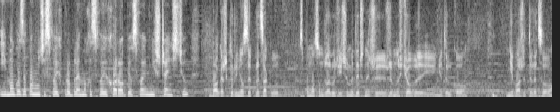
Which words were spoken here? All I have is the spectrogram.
i mogła zapomnieć o swoich problemach, o swojej chorobie, o swoim nieszczęściu. bagaż, który niosę w plecaku z pomocą dla ludzi, czy medyczny, czy żywnościowy i nie tylko, nie waży tyle, co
